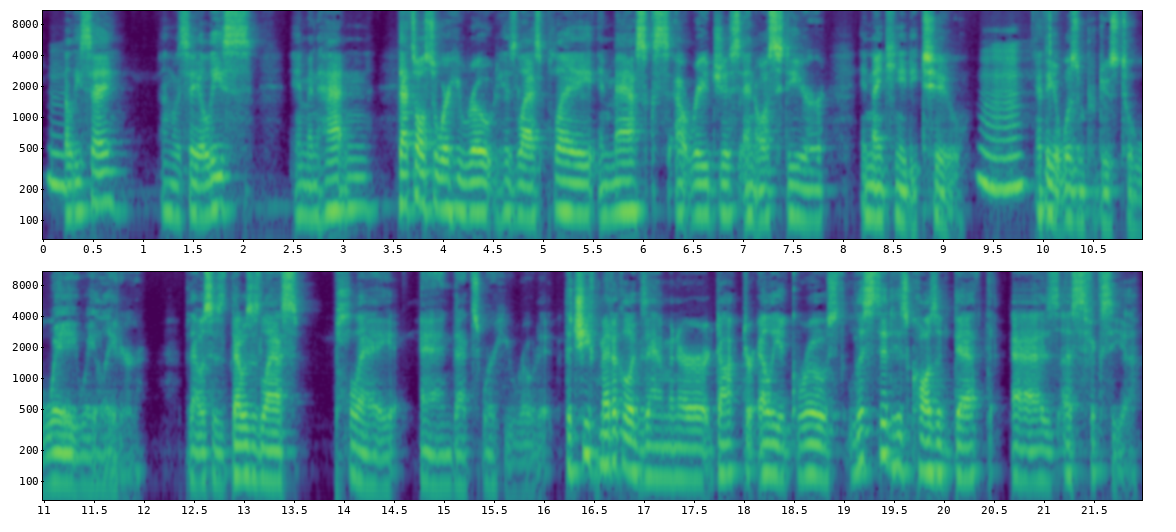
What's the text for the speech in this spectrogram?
Hmm. Elise? I'm going to say Elise in Manhattan. That's also where he wrote his last play in Masks, Outrageous and Austere in 1982. Hmm. I think it wasn't produced till way, way later. But that was his that was his last play, and that's where he wrote it. The chief medical examiner, Dr. Elliot Gross, listed his cause of death as asphyxia.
